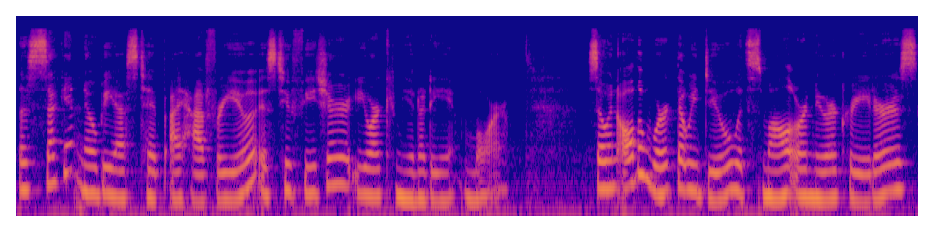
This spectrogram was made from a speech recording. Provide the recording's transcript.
The second no BS tip I have for you is to feature your community more. So, in all the work that we do with small or newer creators,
